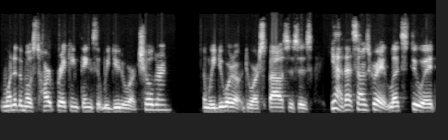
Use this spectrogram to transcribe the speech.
one of the most heartbreaking things that we do to our children and we do our, to our spouses is yeah that sounds great let's do it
